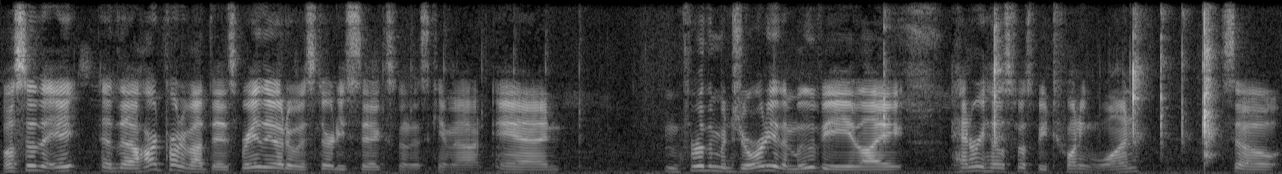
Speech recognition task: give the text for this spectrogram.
Well, so the the hard part about this, Ray Liotta was 36 when this came out, and for the majority of the movie, like Henry Hill's supposed to be 21, so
